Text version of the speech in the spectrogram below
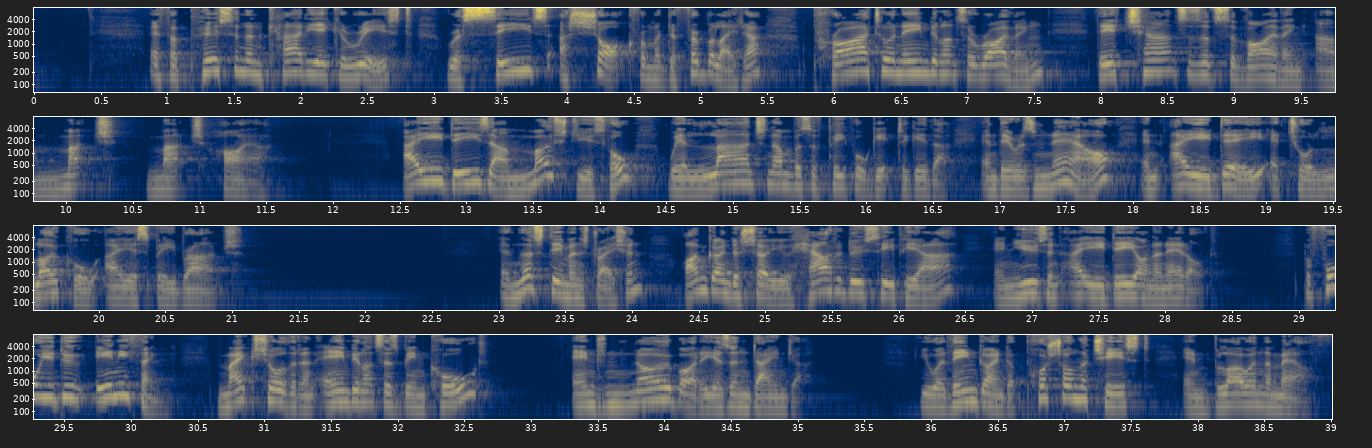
If a person in cardiac arrest receives a shock from a defibrillator prior to an ambulance arriving, their chances of surviving are much, much higher. AEDs are most useful where large numbers of people get together, and there is now an AED at your local ASB branch. In this demonstration, I'm going to show you how to do CPR and use an AED on an adult. Before you do anything, make sure that an ambulance has been called and nobody is in danger. You are then going to push on the chest and blow in the mouth.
